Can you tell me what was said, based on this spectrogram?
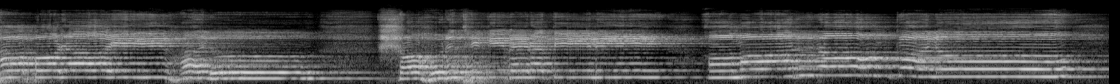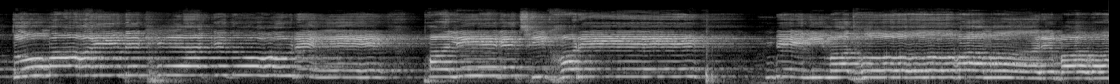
লেখা পড়ায় ভালো। শহর থেকে বেড়াতে এলে আমার রং কালো। তোমায় দেখে এক দৌড়ে পালিয়ে গেছি ঘরে। বেনি মাধব আমার বাবা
